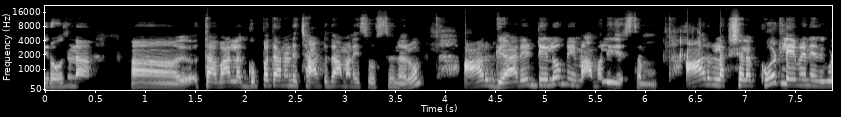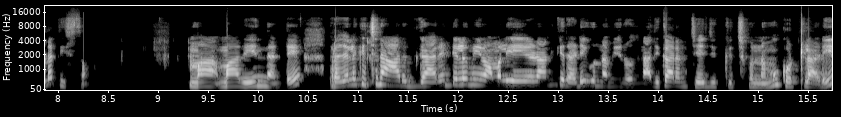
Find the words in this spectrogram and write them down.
ఈ రోజున ఆ వాళ్ళ గొప్పతనాన్ని చాటుదామనేసి వస్తున్నారు. ఆరు గ్యారెంటీలు మేము అమలు చేస్తాము. ఆరు లక్షల కోట్లు ఏమైనది కూడా తీస్తాం. మా మాది ఏంటంటే ప్రజలకు ఇచ్చిన ఆరు గ్యారెంటీలు మేము అమలు చేయడానికి రెడీగా ఉన్నాం ఈ రోజున. అధికారం చేజిక్కించుకున్నాము కొట్లాడి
